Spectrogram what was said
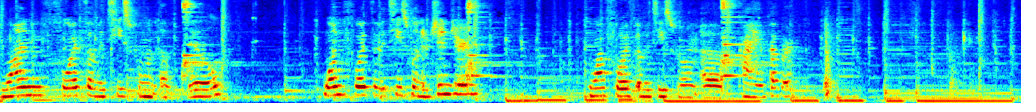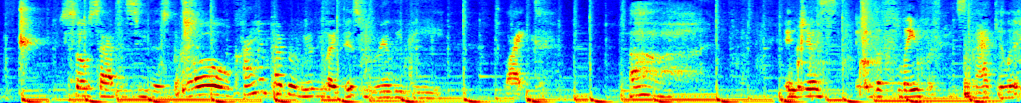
one fourth of a teaspoon of dill, one fourth of a teaspoon of ginger, one fourth of a teaspoon of cayenne pepper. So sad to see this go. Cayenne pepper really, like this really be like, ah, it just, the flavor is immaculate.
